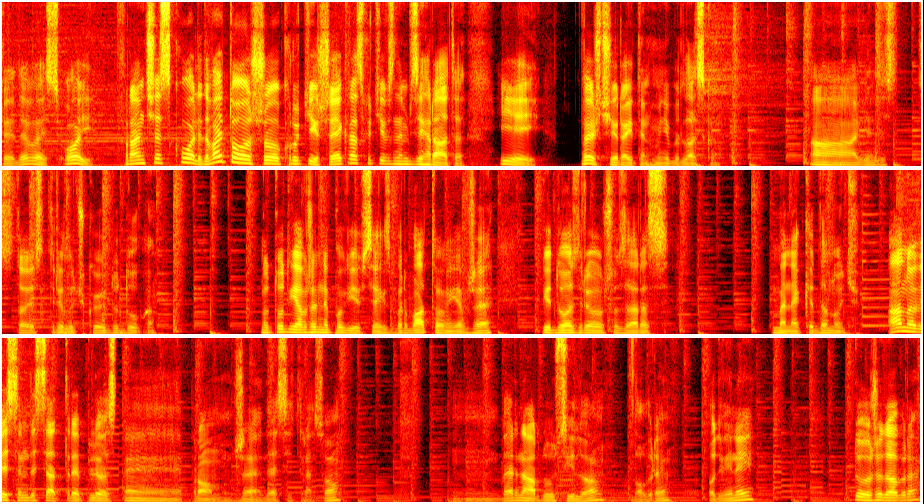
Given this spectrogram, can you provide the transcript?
Ти дивись. Ой, Франческолі. Давай того, що крутіше. Я якраз хотів з ним зіграти. Єй. Вищий рейтинг мені, будь ласка. А, він зі з тою стрілочкою до дупа. Ну тут я вже не повівся, як з Барбатовим, я вже підозрював, що зараз мене кидануть. Ано 83 плюс. Е, пром вже 10 раз. О. М, Бернарду Сіло. Добре. Подвійний. Дуже добре.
